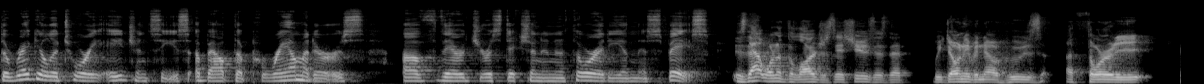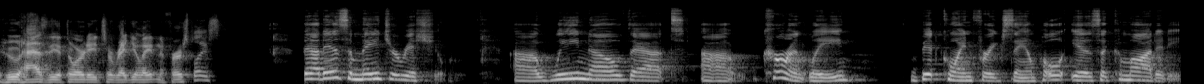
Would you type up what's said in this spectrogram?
the regulatory agencies about the parameters of their jurisdiction and authority in this space. Is that one of the largest issues? Is that we don't even know whose authority, who has the authority to regulate in the first place? That is a major issue. Uh, we know that uh, currently, Bitcoin, for example, is a commodity,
